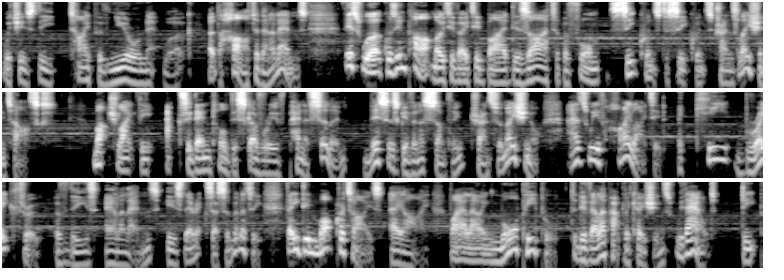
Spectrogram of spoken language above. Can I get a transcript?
which is the type of neural network at the heart of LLMs. This work was in part motivated by a desire to perform sequence to sequence translation tasks. Much like the accidental discovery of penicillin, this has given us something transformational. As we've highlighted, a key breakthrough of these LLMs is their accessibility. They democratize AI by allowing more people to develop applications without deep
